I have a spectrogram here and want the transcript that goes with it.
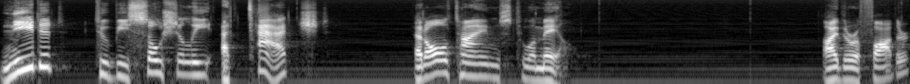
needed to be socially attached at all times to a male, either a father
